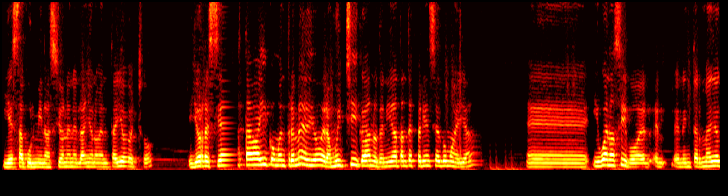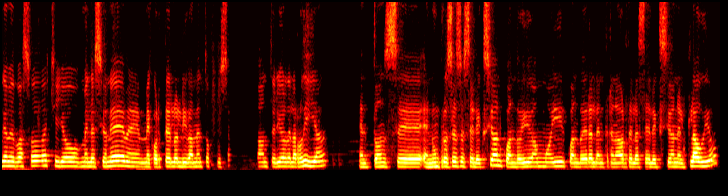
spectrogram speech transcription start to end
y esa culminación en el año 98. Y yo recién estaba ahí como entre medio, era muy chica, no tenía tanta experiencia como ella. Eh, y bueno, sí, pues el, el, intermedio que me pasó es que yo me lesioné, me, me corté los ligamentos cruzados anterior de la rodilla, entonces, en un proceso de selección, cuando íbamos a ir, cuando era el entrenador de la selección, el Claudio,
